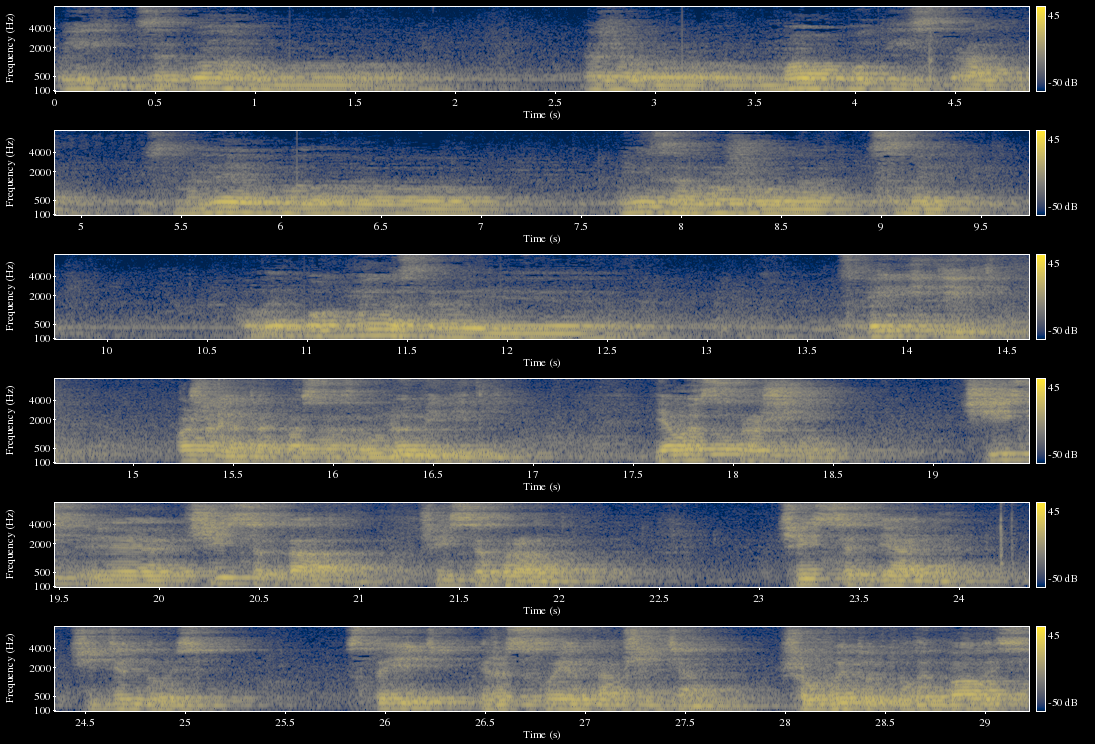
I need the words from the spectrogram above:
по їхнім законам о, мав бути і стратний. Тобто мене, мені загрожувала смерть. Але Бог милостивий, е, збийні дітки. Можна я так вас назву? Любі дітки. Я вас прошу, е, чийся тато, чийся брат, чийся дядя чи дідусь стоїть і рискує там життям, щоб ви тут улибалися,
